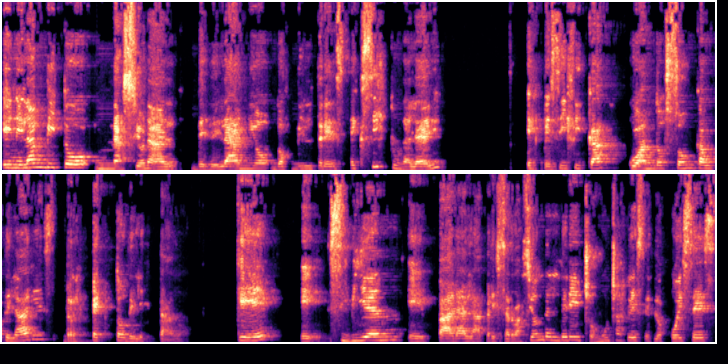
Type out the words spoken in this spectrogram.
En el ámbito nacional, desde el año 2003, existe una ley específica cuando son cautelares respecto del Estado, que eh, si bien eh, para la preservación del derecho muchas veces los jueces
